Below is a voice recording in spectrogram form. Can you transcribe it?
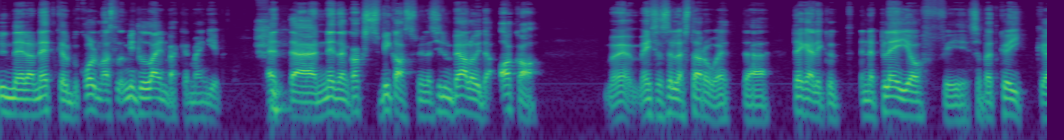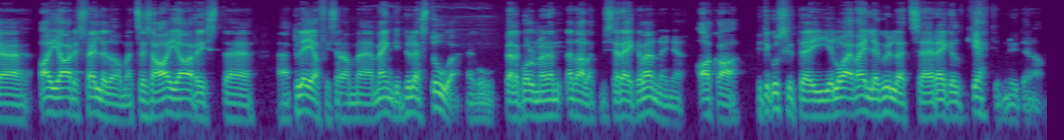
nüüd neil on hetkel kolm aastat middle linebacker mängib. et äh, need on kaks vigastust, mille silma peal hoida, aga me, me ei saa sellest aru, et äh, tegelikult enne play-off'i sa pead kõik äh, IR-ist välja tooma, et sa ei saa IR-ist äh, play-off'is enam äh, mängida üles tuua nagu peale kolme nä- nädalat, mis see reegel on, on ju, aga mitte kuskilt ei loe välja küll, et see reegel kehtib nüüd enam.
